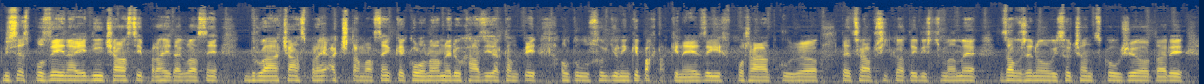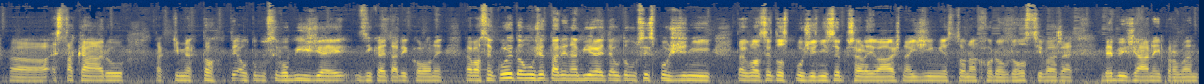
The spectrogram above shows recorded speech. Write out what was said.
když se spozdějí na jedné části Prahy, tak vlastně druhá druhá část Prahy, ač tam vlastně ke kolonám nedochází, tak tam ty autobusové linky pak taky nejezdí v pořádku, že jo. To je třeba příklad, když máme zavřenou Vysočanskou, že jo, tady uh, estakádu, tak tím, jak to ty autobusy objíždějí, vznikají tady kolony, tak vlastně kvůli tomu, že tady nabírají ty autobusy spoždění, tak vlastně to spoždění se přeliváš na jižní město, na Chodov, do Hostivaře, kde by žádný problém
